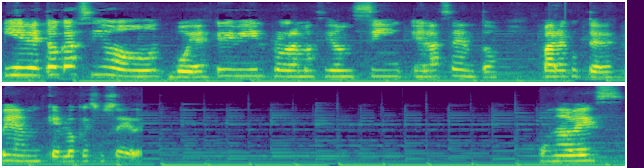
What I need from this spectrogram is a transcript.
Y en esta ocasión voy a escribir programación sin el acento para que ustedes vean qué es lo que sucede. Una vez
